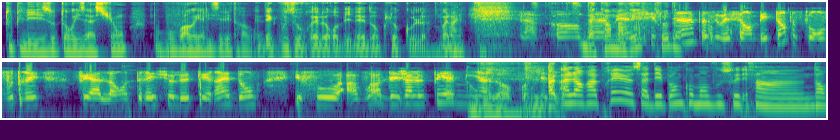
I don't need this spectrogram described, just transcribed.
toutes les autorisations pour pouvoir réaliser les travaux. Et dès que vous ouvrez le robinet, donc l'eau coule. Voilà. D'accord. D'accord, Marie, Claude. parce que c'est embêtant parce qu'on voudrait fait à l'entrée sur le terrain. Donc, il faut avoir déjà le PMI. alors, alors après, euh, ça dépend comment vous souhaitez. Enfin, dans,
